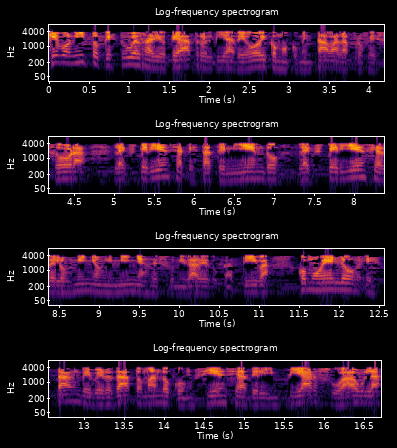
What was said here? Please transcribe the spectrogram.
Qué bonito que estuvo el radioteatro el día de hoy, como comentaba la profesora, la experiencia que está teniendo, la experiencia de los niños y niñas de su unidad educativa, cómo ellos están de verdad tomando conciencia de limpiar su aula,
